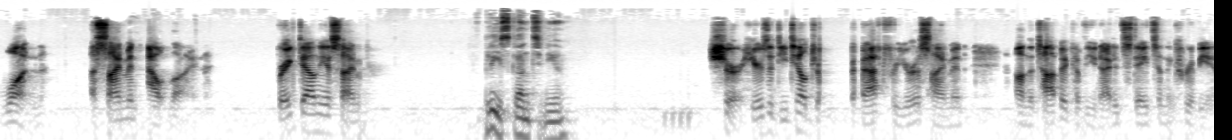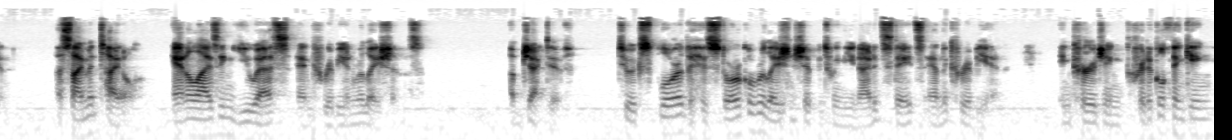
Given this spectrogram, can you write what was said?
1. Assignment outline. Break down the assignment. Please continue. Sure, here's a detailed draft for your assignment on the topic of the United States and the Caribbean. Assignment title Analyzing U.S. and Caribbean Relations. Objective to explore the historical relationship between the United States and the Caribbean, encouraging critical thinking,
